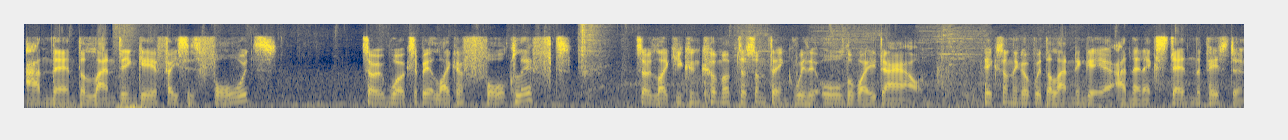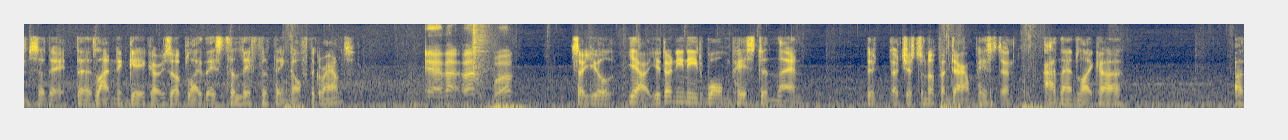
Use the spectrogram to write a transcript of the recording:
And then the landing gear faces forwards. So it works a bit like a forklift. So like you can come up to something with it all the way down. Pick something up with the landing gear and then extend the piston so that the landing gear goes up like this to lift the thing off the ground. Yeah, that that work. So you'll, yeah, you'd only need one piston then, uh, just an up and down piston, and then like a a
